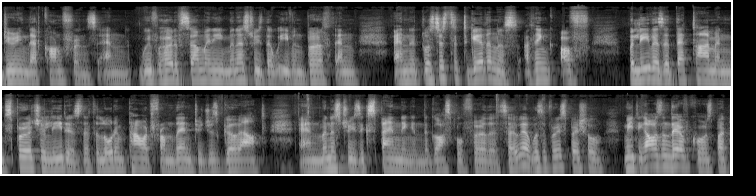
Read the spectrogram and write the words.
during that conference. And we've heard of so many ministries that were even birthed, and, and it was just a togetherness, I think, of believers at that time and spiritual leaders that the Lord empowered from then to just go out and ministries expanding and the gospel further. So yeah, it was a very special meeting. I wasn't there, of course, but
